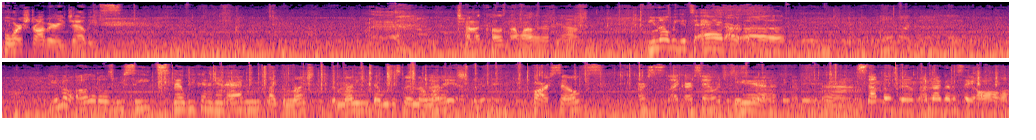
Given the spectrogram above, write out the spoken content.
four strawberry jellies. Trying to close my wallet up, y'all. You know we get to add our uh. Oh my god. You know all of those receipts that we could have been adding, like the lunch, the money that we just spent on I lunch did. I put him in. for ourselves. Like our sandwiches Yeah. I think I did. Uh, Some of them. I'm not going to say all.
